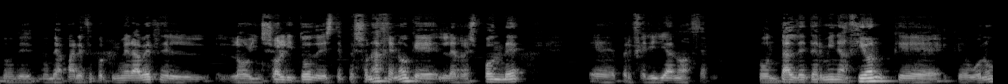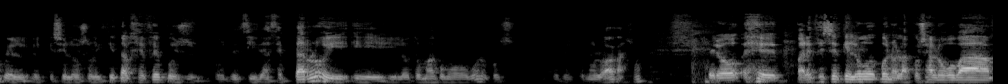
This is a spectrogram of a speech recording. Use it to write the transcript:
donde, aparece por primera vez el, lo insólito de este personaje, ¿no? Que le responde, eh, preferiría no hacerlo. Con tal determinación que, bueno, que el, que se lo solicita al jefe, pues, pues decide aceptarlo y, lo toma como, bueno, pues pues no lo hagas, ¿no? Pero eh, parece ser que luego, bueno, la cosa luego va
